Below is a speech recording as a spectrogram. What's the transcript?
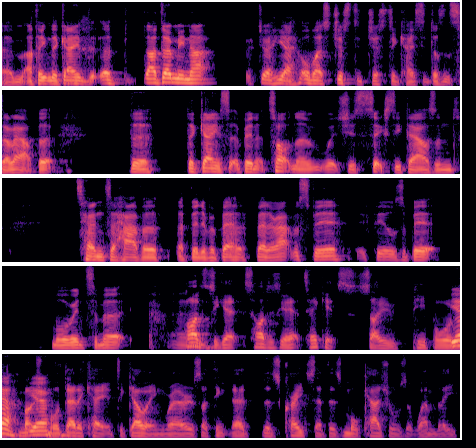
Um, I think the game. Uh, I don't mean that. Yeah, almost just just in case it doesn't sell out. But the the games that have been at Tottenham, which is sixty thousand, tend to have a, a bit of a better better atmosphere. It feels a bit more intimate. Um, harder to get. It's harder to get tickets, so people are yeah, much yeah. more dedicated to going. Whereas I think that, as Craig said, there's more casuals at Wembley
